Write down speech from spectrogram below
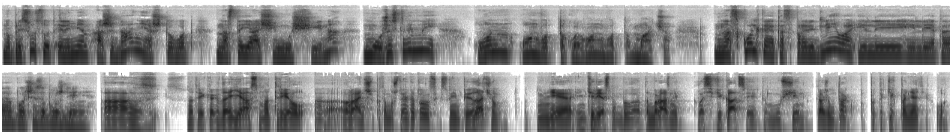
но присутствует элемент ожидания, что вот настоящий мужчина, мужественный, он, он вот такой, он вот мачо. Насколько это справедливо или, или это больше заблуждение? А, смотри, когда я смотрел а, раньше, потому что я готовился к своим передачам, вот мне интересно было там разные классификации там, мужчин, скажем так, по, по таких понятиях. Вот.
